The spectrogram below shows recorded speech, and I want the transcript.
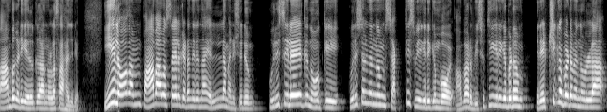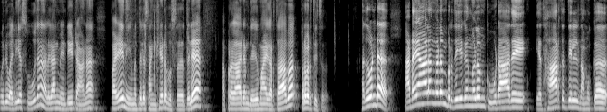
പാമ്പ് കടി കേൾക്കുക എന്നുള്ള സാഹചര്യം. ഈ ലോകം പാപാവസ്ഥയിൽ കിടന്നിരുന്ന എല്ലാ മനുഷ്യരും കുരിശിലേക്ക് നോക്കി കുരിശിൽ നിന്നും ശക്തി സ്വീകരിക്കുമ്പോൾ അവർ വിശുദ്ധീകരിക്കപ്പെടും രക്ഷിക്കപ്പെടും എന്നുള്ള ഒരു വലിയ സൂചന നൽകാൻ വേണ്ടിയിട്ടാണ് പഴയ നിയമത്തിൽ സംഖ്യയുടെ പുസ്തകത്തിൽ അപ്രകാരം ദൈവമായ കർത്താവ് പ്രവർത്തിച്ചത്. അതുകൊണ്ട് അടയാളങ്ങളും പ്രതീകങ്ങളും കൂടാതെ യഥാർത്ഥത്തിൽ നമുക്ക്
